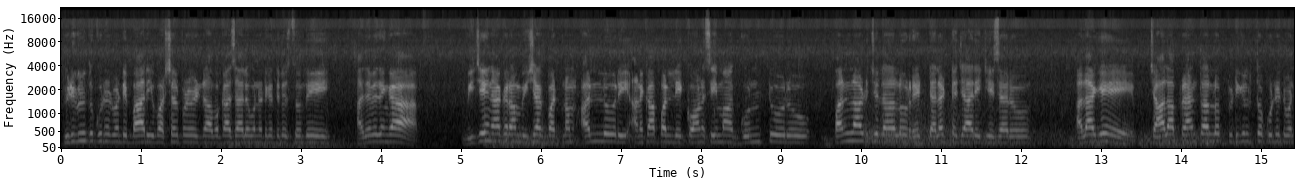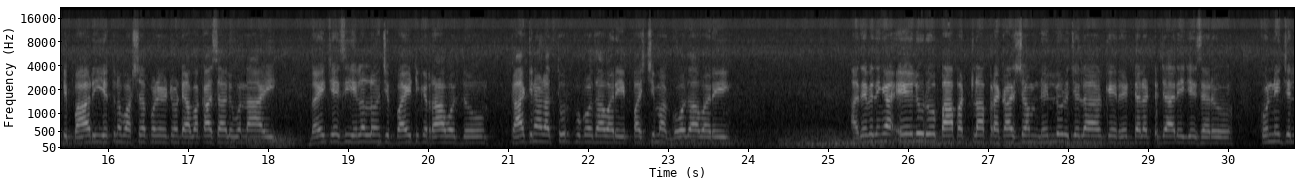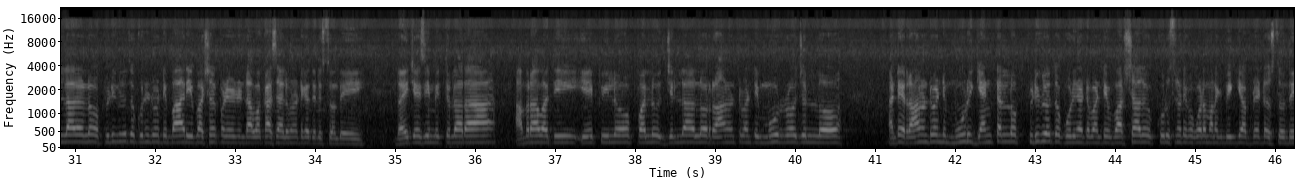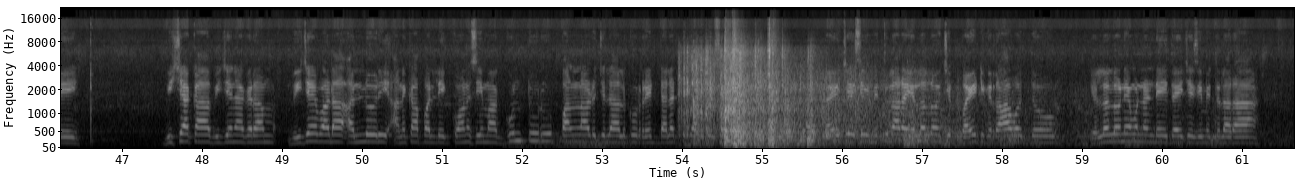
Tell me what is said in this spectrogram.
పిడుగులతో కూడినటువంటి భారీ వర్షాలు పడే అవకాశాలు ఉన్నట్టుగా తెలుస్తుంది. అదేవిధంగా విజయనగరం విశాఖపట్నం అల్లూరి అనకాపల్లి కోనసీమ గుంటూరు పల్నాడు జిల్లాలో రెడ్ అలర్ట్ జారీ చేశారు. అలాగే చాలా ప్రాంతాల్లో పిడుగులతో కూడినటువంటి భారీ ఎత్తున వర్షాలు పడేటువంటి అవకాశాలు ఉన్నాయి. దయచేసి ఇళ్ళలోంచి బయటికి రావద్దు. కాకినాడ తూర్పు గోదావరి పశ్చిమ గోదావరి అదేవిధంగా ఏలూరు బాపట్ల ప్రకాశం నెల్లూరు జిల్లాకి రెడ్ అలర్ట్ జారీ చేశారు. కొన్ని జిల్లాలలో పిడుగులతో కూడినటువంటి భారీ వర్షాలు పడేటువంటి అవకాశాలు ఉన్నట్టుగా తెలుస్తుంది. దయచేసి మిత్రులారా అమరావతి ఏపీలో పలు జిల్లాల్లో రానున్నటువంటి మూడు రోజుల్లో అంటే రానున్నటువంటి మూడు గంటల్లో పిడుగులతో కూడినటువంటి వర్షాలు కురుస్తున్నట్టుగా కూడా మనకి బిగ్ అప్డేట్ వస్తుంది. విశాఖ విజయనగరం విజయవాడ అల్లూరి అనకాపల్లి కోనసీమ గుంటూరు పల్నాడు జిల్లాలకు రెడ్ అలర్ట్ జారీ చేశారు. దయచేసి మిత్రులారా ఇళ్ళలోంచి బయటికి రావద్దు. ఇళ్ళలోనే ఉండండి దయచేసి మిత్రులారా.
